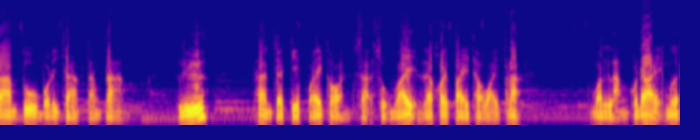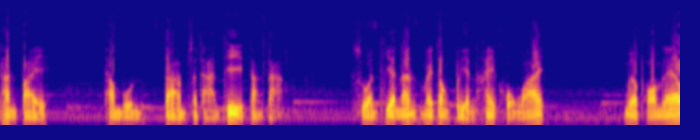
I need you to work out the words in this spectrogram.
ตามตู้บริจาคต่างๆ หรือท่านจะเก็บไว้ก่อนสะสมไว้แล้วค่อยไปถวายพระ วันหลังก็ได้เมื่อท่านไปทำบุญตามสถานที่ต่างๆ ส่วนเทียนนั้นไม่ต้องเปลี่ยนให้คงไว้ เมื่อพร้อมแล้ว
